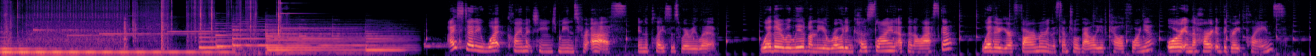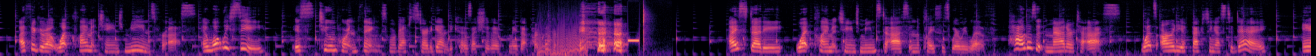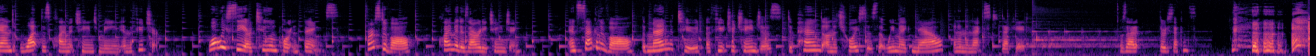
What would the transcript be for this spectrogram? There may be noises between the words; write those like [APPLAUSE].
I study what climate change means for us in the places where we live. Whether we live on the eroding coastline up in Alaska, whether you're a farmer in the Central Valley of California, or in the heart of the Great Plains, I figure out what climate change means for us. And what we see is two important things. We're going to have to start again because I should have made that part quicker. [LAUGHS] I study what climate change means to us in the places where we live. How does it matter to us? What's already affecting us today? And what does climate change mean in the future? What we see are two important things. First of all, climate is already changing. And second of all, the magnitude of future changes depend on the choices that we make now and in the next decade. Was that it? 30 seconds? [LAUGHS]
